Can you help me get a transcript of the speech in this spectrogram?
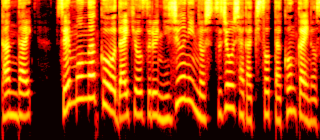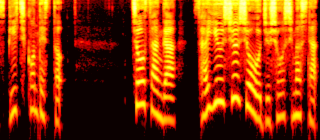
短大、専門学校を代表する20人の出場者が競った今回のスピーチコンテスト。張さんが最優秀賞を受賞しました。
